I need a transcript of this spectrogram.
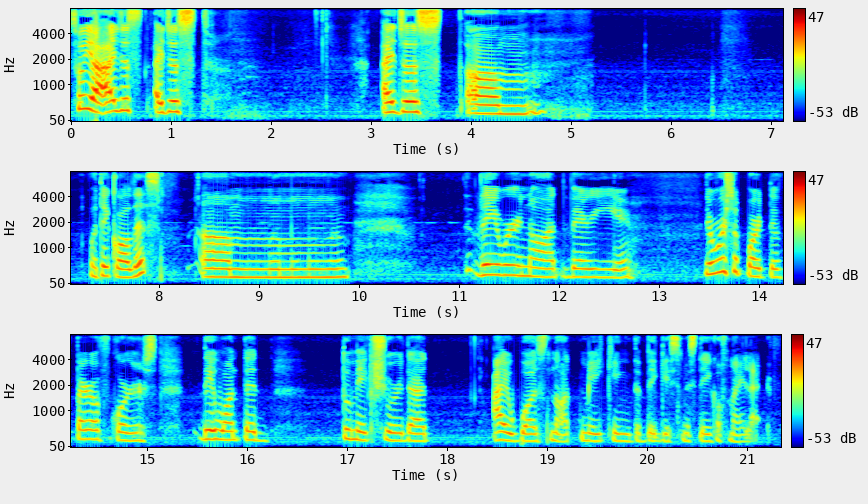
So yeah, I just, I just, I just, um, what they call this um they were not very they were supportive but of course they wanted to make sure that I was not making the biggest mistake of my life.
